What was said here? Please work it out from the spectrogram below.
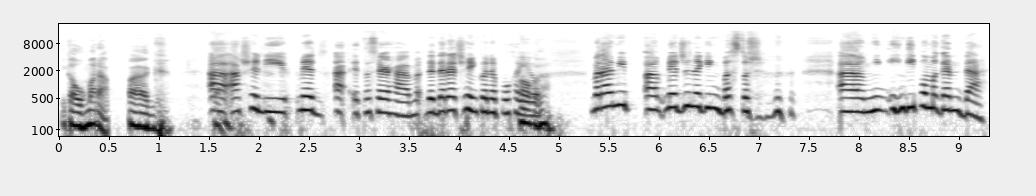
ikaw humarap pag Ah, actually, med ah, ito sir ha, dadiretsuhin ko na po kayo. Okay. Marami, ah, medyo naging bastos. um, hin- hindi po maganda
